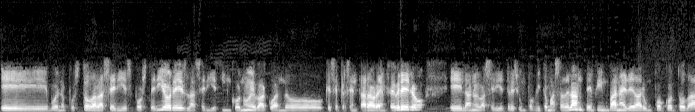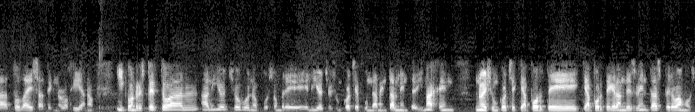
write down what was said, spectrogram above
eh, bueno, pues todas las series posteriores, la serie 5 nueva cuando que se presentará ahora en febrero, eh, la nueva serie 3 un poquito más adelante, en fin, van a heredar un poco toda toda esa tecnología, ¿no? Y con respecto al, al i8, bueno, pues hombre, el i8 es un coche fundamentalmente de imagen, no es un coche que aporte que aporte grandes ventas, pero vamos,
